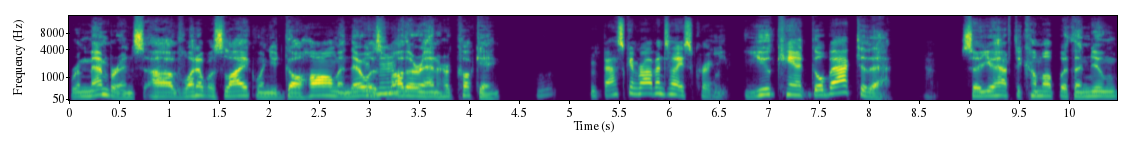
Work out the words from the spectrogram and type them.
remembrance of what it was like when you'd go home and there was Mhm. mother and her cooking, Baskin Robbins ice cream. you can't go back to that. So you have to come up with a new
